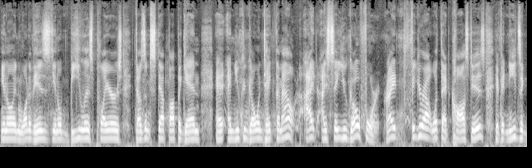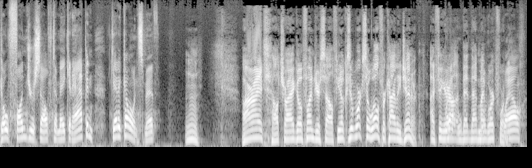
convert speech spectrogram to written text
you know, and one of his, you know, B-list players doesn't step up again, and, and you can go and take them out. I, I say you go for it, right? Figure out what that cost is. If it needs a go fund yourself to make it happen, get it going, Smith. Mm. All right, I'll try to go fund yourself. You know, because it works so well for Kylie Jenner. I figure well, out that that might work for well, me. Well,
